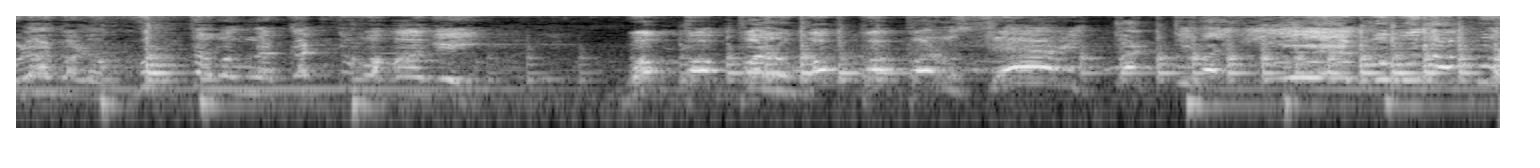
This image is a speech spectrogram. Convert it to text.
ಹುಳಗಳು ಹುತ್ತವನ್ನ ಕಟ್ಟುವ ಹಾಗೆ ಒಬ್ಬೊಬ್ಬರು ಒಬ್ಬೊಬ್ಬರು ಸೇರಿ ಕಟ್ಟಿದ ಈ ಕುಮುದಾಪುರ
